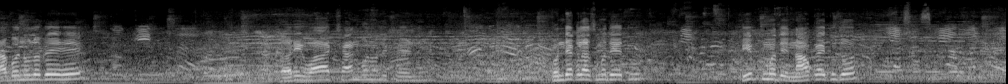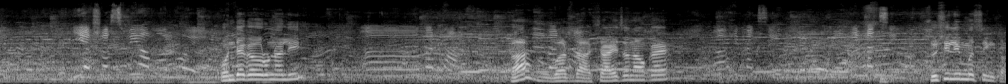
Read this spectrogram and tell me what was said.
का बनवलं गे हे? अरे वा छान बनवले खेळणी. कोणत्या क्लासमध्ये आहे तू? फिफ्थमध्ये. नाव काय तुझं? कोणत्या गावावरून आली? हां? वर्धा. शाळेचं नाव काय? सुशील हिम्मत सिंग का?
